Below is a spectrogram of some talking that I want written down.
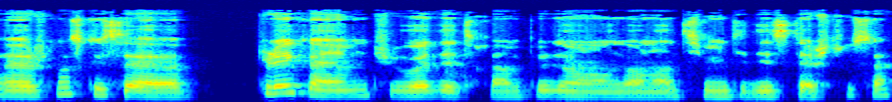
Euh, je pense que ça plaît quand même, tu vois, d'être un peu dans, dans l'intimité des stages, tout ça.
